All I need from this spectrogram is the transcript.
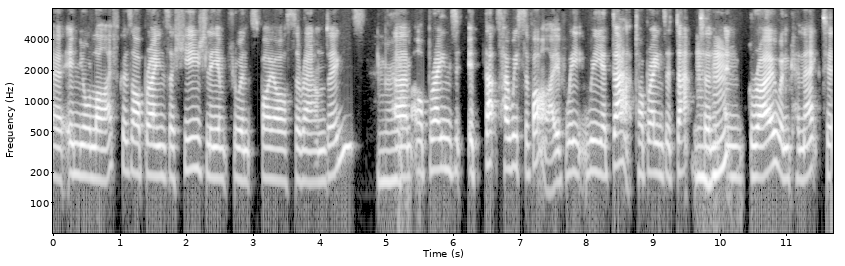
uh, in your life because our brains are hugely influenced by our surroundings Right. um, our brains it, that's how we survive we we adapt our brains adapt Mhm. and, and grow and connect i-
